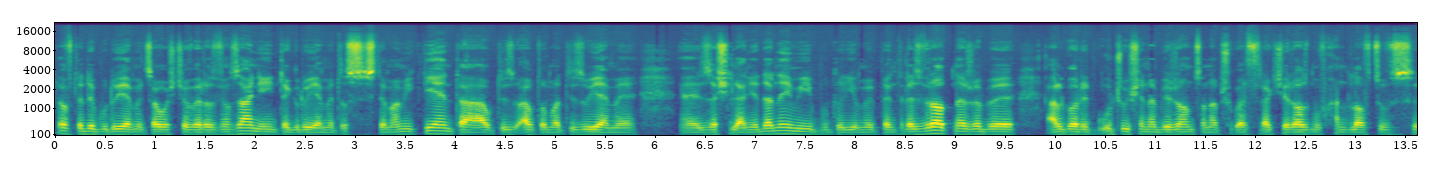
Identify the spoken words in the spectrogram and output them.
to wtedy budujemy całościowe rozwiązanie, integrujemy to z systemami klienta, automatyzujemy e, zasilanie danymi, budujemy pętle zwrotne, żeby algorytm uczył się na bieżąco, na przykład w trakcie rozmów handlowców z e,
